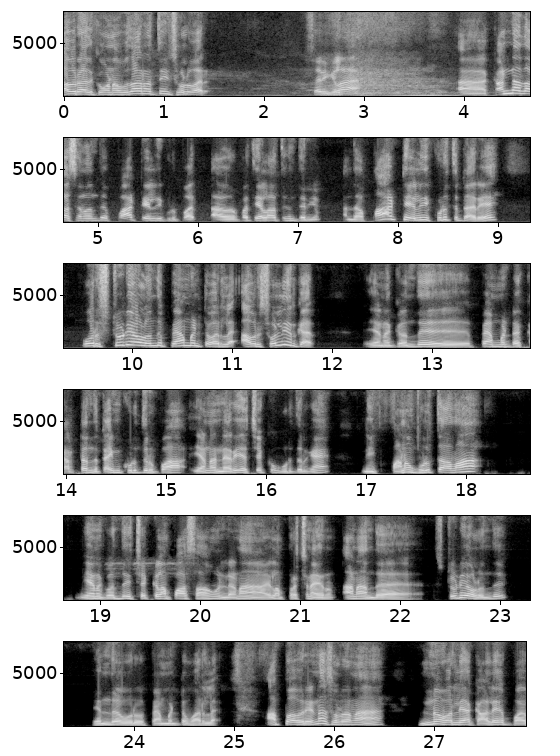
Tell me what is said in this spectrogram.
அவர் அதுக்கான உதாரணத்தையும் சொல்வார். சரிங்களா? கண்ணதாசன் வந்து பாட்டு எழுதி கொடுப்பார். அவரை பற்றி எல்லாத்துக்கும் தெரியும். அந்த பாட்டு எழுதி கொடுத்துட்டாரு. ஒரு ஸ்டுடியோவில் வந்து பேமெண்ட் வரல. அவர் சொல்லியிருக்கார். எனக்கு வந்து பேமெண்ட்டை கரெக்டாக அந்த டைம் கொடுத்துருப்பா. ஏன்னா நிறைய செக்கு கொடுத்துருக்கேன். நீ பணம் கொடுத்தாதான் எனக்கு வந்து செக்கெல்லாம் பாஸ் ஆகும். இல்லைன்னா எல்லாம் பிரச்சனை ஆயிரும். ஆனால் அந்த ஸ்டுடியோவில் வந்து எந்த ஒரு பேமெண்ட்டும் வரல. அப்போ அவர் என்ன சொல்றாருன்னா இன்னும் வரலையா காலையே ப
